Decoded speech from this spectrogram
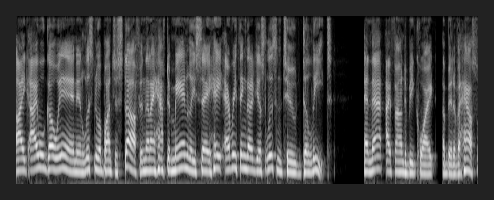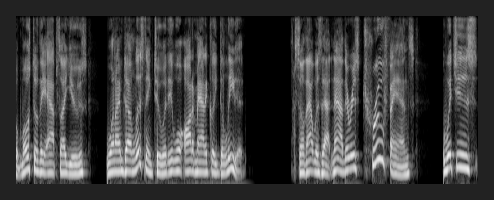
I, I will go in and listen to a bunch of stuff, and then I have to manually say, hey, everything that I just listened to, delete. And that I found to be quite a bit of a hassle. Most of the apps I use, when I'm done listening to it, it will automatically delete it. So that was that. Now, there is True Fans, which is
